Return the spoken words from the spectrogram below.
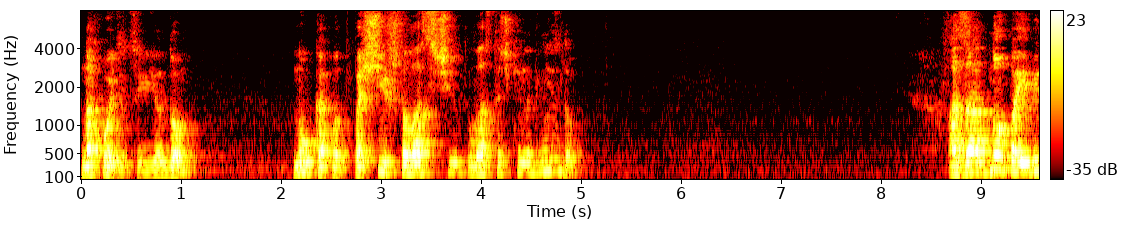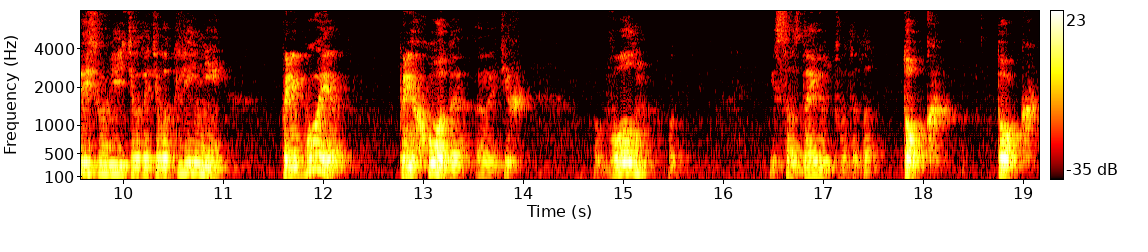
находится, ее дом. Ну, как вот почти что ласточки, ласточки на гнездо. А заодно появились, вы видите, вот эти вот линии прибоя, прихода этих волн вот, и создают вот этот ток, ток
